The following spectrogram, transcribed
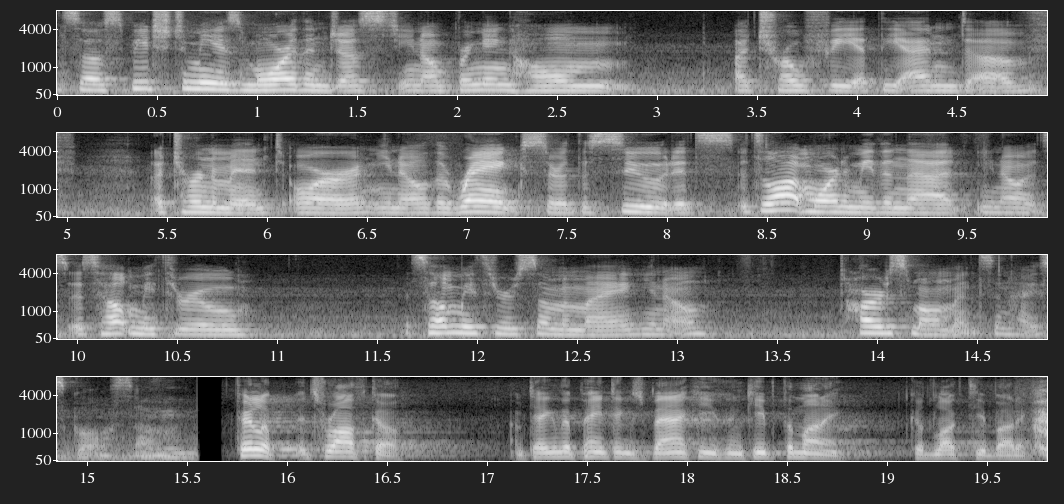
So speech to me is more than just, you know, bringing home a trophy at the end of a tournament or, you know, the ranks or the suit. It's it's a lot more to me than that. You know, it's it's helped me through it's helped me through some of my, you know, hardest moments in high school. So Philip, it's Rothko. I'm taking the paintings back. You can keep the money. Good luck to you, buddy.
